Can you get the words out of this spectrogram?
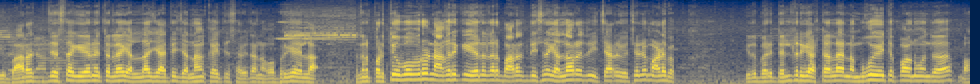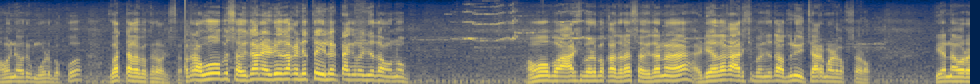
ಈ ಭಾರತ ದೇಶದಾಗ ಏನೈತಿಲ್ಲ ಎಲ್ಲ ಜಾತಿ ಜನಾಂಗ ಐತಿ ಸಂವಿಧಾನ. ಒಬ್ಬರಿಗೆ ಇಲ್ಲ. ಅಂದ್ರೆ ಪ್ರತಿಯೊಬ್ಬೊಬ್ಬರು ನಾಗರಿಕ ಏನಾದ್ರೆ ಭಾರತ ದೇಶದಾಗ ಎಲ್ಲರೂ ಇದನ್ನು ವಿಚಾರ ಯೋಚನೆ ಮಾಡಬೇಕು. ಇದು ಬರೀ ದಲಿತರಿಗೆ ಅಷ್ಟಲ್ಲ ನಮಗೂ ಐತಪ್ಪ ಅನ್ನೋ ಒಂದು ಭಾವನೆ ಅವ್ರಿಗೆ ಮೂಡಬೇಕು. ಗೊತ್ತಾಗಬೇಕು ಅವ್ರಿಗೆ ಸರ್. ಅಂದ್ರೆ ಅವೊಬ್ಬ ಸಂವಿಧಾನ ಹಿಡಿಯೋದಾಗ ನಿಂತು ಇಲೆಕ್ಟ್ ಆಗಿ ಬಂದಿದ್ದ ಅವನೊಬ್ಬ ಅವ ಒಬ್ಬ ಆರಿಸಿ ಬರ್ಬೇಕಾದ್ರೆ ಸಂವಿಧಾನ ಹಿಡಿಯೋದಾಗ ಆರಿಸಿ ಬಂದಿದ್ದ ಅದನ್ನು ವಿಚಾರ ಮಾಡ್ಬೇಕು ಸರ್ ಅವ್ರು. ಏನು ಅವ್ರ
